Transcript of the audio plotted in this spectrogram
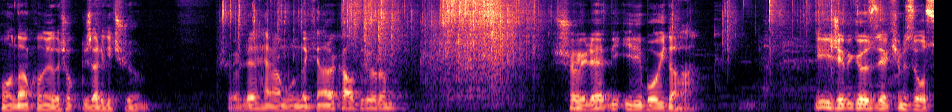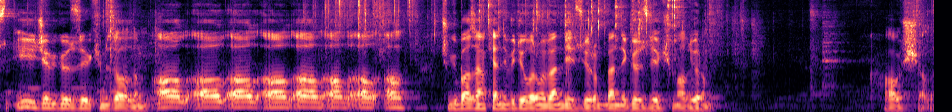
Konudan konuya da çok güzel geçiriyor. Şöyle hemen bunu da kenara kaldırıyorum. Şöyle bir iri boy daha. İyice bir göz zevkimiz olsun. İyice bir göz zevkimizi alalım. Al al al al al al al al. Çünkü bazen kendi videolarımı ben de izliyorum. Ben de göz zevkimi alıyorum. Havşalı.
